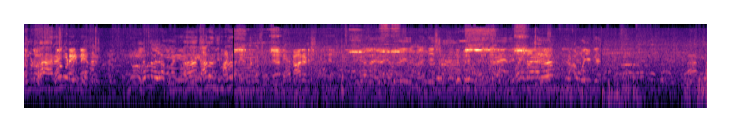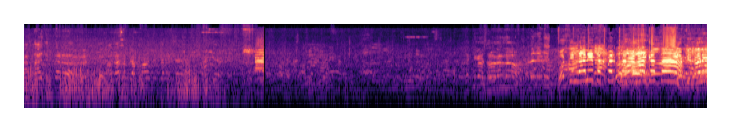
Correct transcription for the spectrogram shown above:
తమ్ముడు కూడా ఏంటి కారు అడిగి వర్దిల్లాలి పచ్చిపడి పిల్లల నాయకత్వం వర్దిల్లాలి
